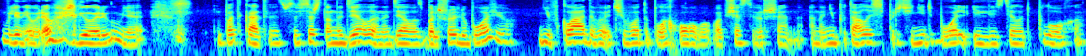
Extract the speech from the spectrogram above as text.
Блин, я прямо аж говорю, у меня подкатывает, что все, что она делала, она делала с большой любовью, не вкладывая чего-то плохого вообще совершенно. Она не пыталась причинить боль или сделать плохо.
